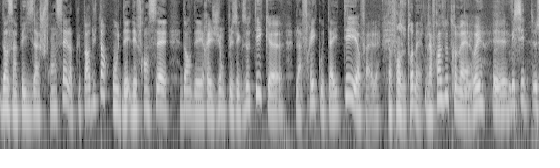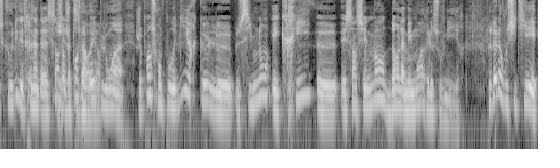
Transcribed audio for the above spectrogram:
dans un paysage français la plupart du temps, ou des, Français dans des régions plus exotiques, euh, l'Afrique ou Tahiti, enfin... La France d'outre-mer. La France d'outre-mer, oui. Mais c'est, ce que vous dites est très intéressant, mais je pense qu'on pourrait aller plus loin. Je pense qu'on pourrait dire que le Simon écrit euh, essentiellement dans la mémoire et le souvenir. Tout à l'heure, vous citiez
